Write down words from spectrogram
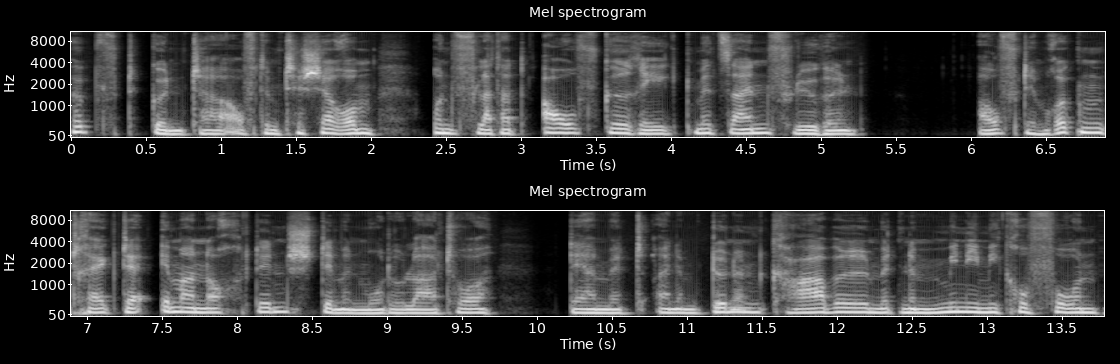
hüpft Günther auf dem Tisch herum und flattert aufgeregt mit seinen Flügeln. Auf dem Rücken trägt er immer noch den Stimmenmodulator, der mit einem dünnen Kabel mit einem Minimikrofon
